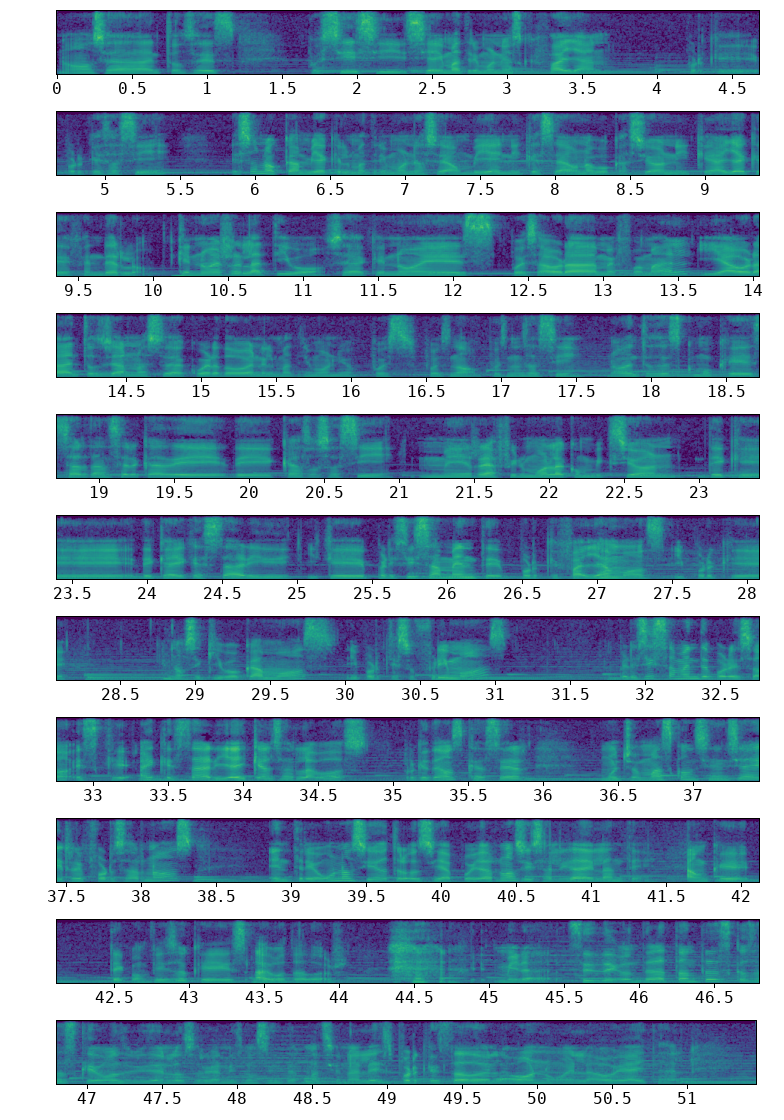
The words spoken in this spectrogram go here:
¿no? O sea, entonces, pues sí, sí, si hay matrimonios que fallan, porque, porque es así, eso no cambia que el matrimonio sea un bien y que sea una vocación y que haya que defenderlo. Que no es relativo, o sea, que no es, pues ahora me fue mal y ahora entonces ya no estoy de acuerdo en el matrimonio. Pues, pues no, pues no es así, ¿no? Entonces como que estar tan cerca de, casos así me reafirmó la convicción de que, de que hay que estar y que precisamente porque fallamos y porque nos equivocamos y porque sufrimos, precisamente por eso es que hay que estar y hay que alzar la voz porque tenemos que hacer mucho más conciencia y reforzarnos entre unos y otros y apoyarnos y salir adelante, aunque te confieso que es agotador. Mira, si te contara tantas cosas que hemos vivido en los organismos internacionales, porque he estado en la ONU, en la OEA y tal,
